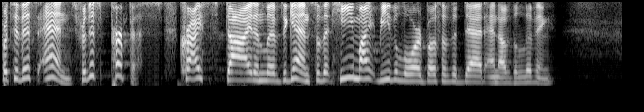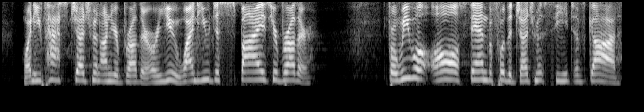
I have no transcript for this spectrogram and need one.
For to this end, for this purpose, Christ died and lived again, so that he might be the Lord both of the dead and of the living. Why do you pass judgment on your brother, or you? Why do you despise your brother? For we will all stand before the judgment seat of God.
